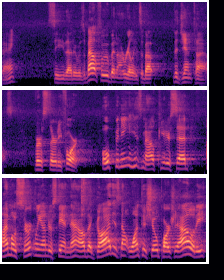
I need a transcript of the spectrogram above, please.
Okay? See that it was about food, but not really. It's about the Gentiles. Verse 34 Opening his mouth, Peter said, I most certainly understand now that God is not one to show partiality,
